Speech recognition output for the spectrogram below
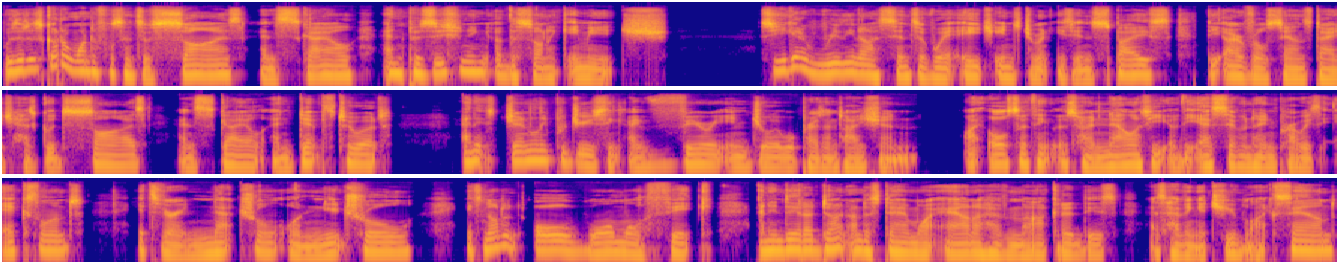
was that it's got a wonderful sense of size and scale and positioning of the sonic image. So you get a really nice sense of where each instrument is in space, the overall soundstage has good size and scale and depth to it, and it's generally producing a very enjoyable presentation. I also think the tonality of the S17 Pro is excellent. It's very natural or neutral. It's not at all warm or thick. And indeed, I don't understand why Aune have marketed this as having a tube-like sound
